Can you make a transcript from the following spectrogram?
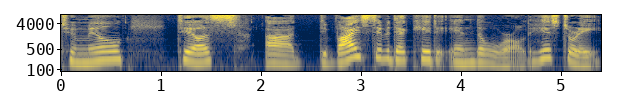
tumultuous, uh, divisive decade in the world history.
